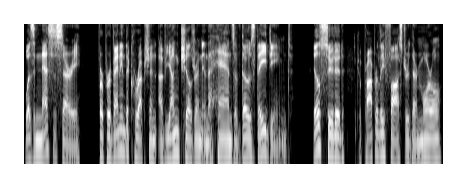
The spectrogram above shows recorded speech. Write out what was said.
was necessary for preventing the corruption of young children in the hands of those they deemed ill suited to properly foster their moral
